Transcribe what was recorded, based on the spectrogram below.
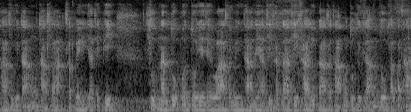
คาสุขิตาโหทาสะสเปหิยาติภิ สุนันตุปนโตเยเทวาสมิงฐานเนอธิคตาทีคายุกาสถาหนตุสุขิตาหนตุสัพพทา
